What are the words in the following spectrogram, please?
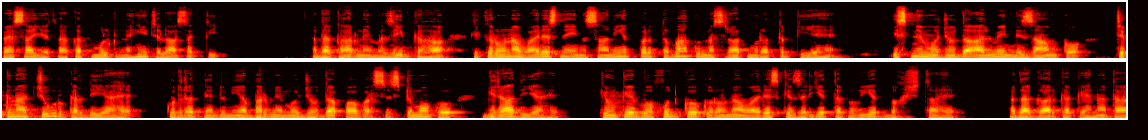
पैसा या ताकत मुल्क नहीं चला सकती। अदाकार ने मज़ीद कहा कि करोना वायरस ने इंसानियत पर तबाह को नसरात मुरतब किए हैं। इसने मौजूदा आलमी निज़ाम को चिकना चूर कर दिया है। कुदरत ने दुनिया भर में मौजूदा पावर सिस्टमों को गिरा दिया है, क्योंकि वह ख़ुद को करोना वायरस के ज़रिए तकवीत बख्शता है। अदाकार का कहना था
